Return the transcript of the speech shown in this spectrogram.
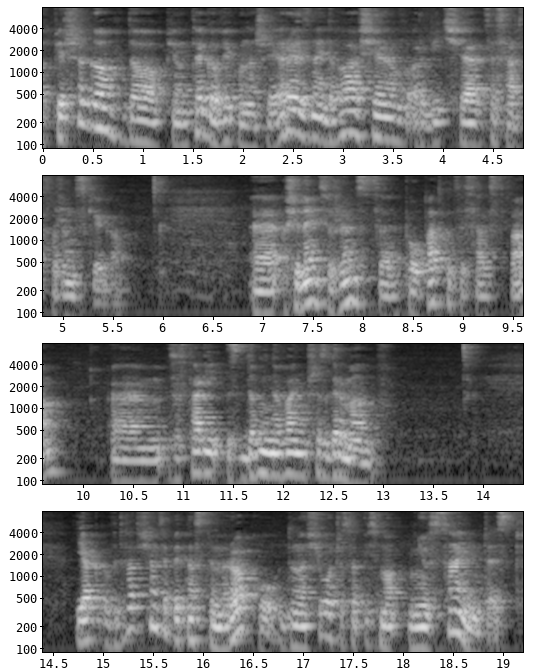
od I do V wieku naszej ery znajdowała się w orbicie Cesarstwa Rzymskiego. E, Osiedleńcy rzymscy po upadku cesarstwa zostali zdominowani przez Germanów. Jak w 2015 roku donosiło czasopismo New Scientist,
